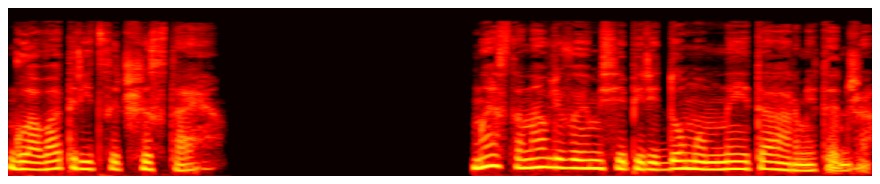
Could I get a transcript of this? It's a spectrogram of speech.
Глава 36. Мы останавливаемся перед домом Нейта Армитеджа.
